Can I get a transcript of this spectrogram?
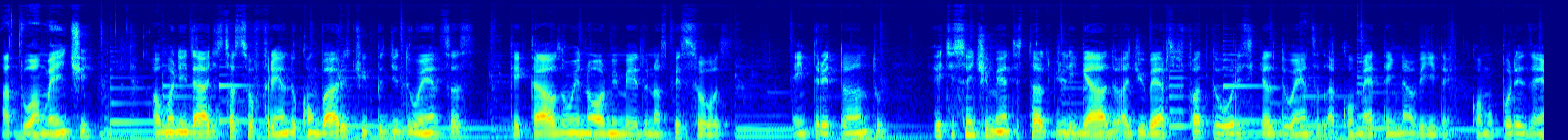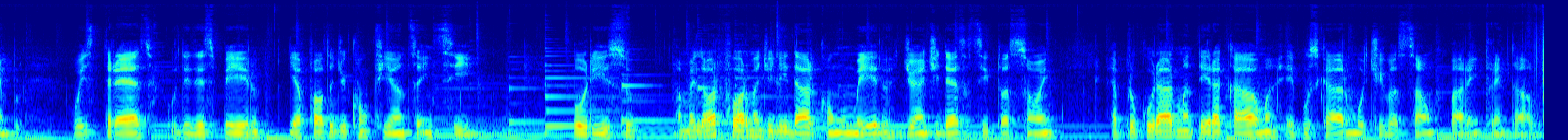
Atualmente, a humanidade está sofrendo com vários tipos de doenças que causam enorme medo nas pessoas. Entretanto, este sentimento está ligado a diversos fatores que as doenças acometem na vida, como por exemplo, o estresse, o desespero e a falta de confiança em si. Por isso, a melhor forma de lidar com o medo diante dessas situações é procurar manter a calma e buscar motivação para enfrentá-lo.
